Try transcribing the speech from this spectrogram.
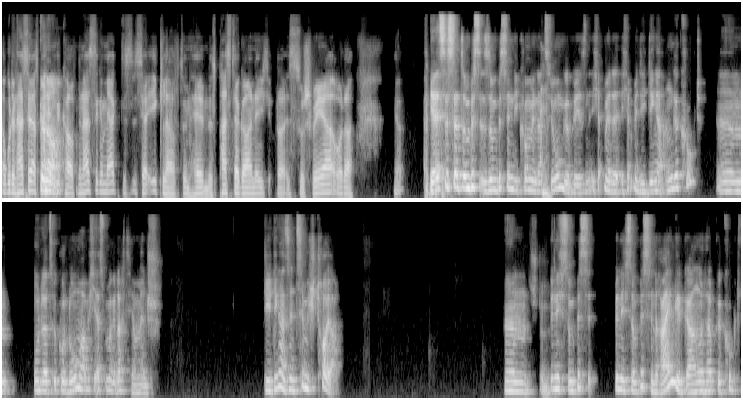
Na gut, dann hast du erstmal genau. gekauft. Dann hast du gemerkt, das ist ja ekelhaft, so ein Helm. Das passt ja gar nicht oder ist zu schwer oder. Ja. ja, es ist halt so ein bisschen, so ein bisschen die Kombination gewesen. Ich habe mir, hab mir die Dinge angeguckt ähm, und als Ökonom habe ich erstmal gedacht, ja Mensch, die Dinger sind ziemlich teuer. Ähm, bin ich so ein bisschen, bin ich so ein bisschen reingegangen und habe geguckt,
